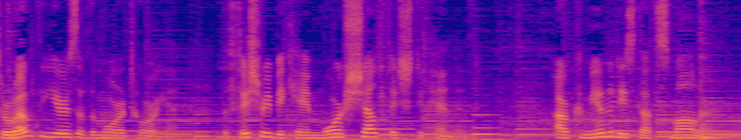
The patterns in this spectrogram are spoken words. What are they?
Throughout the years of the moratoria, the fishery became more shellfish dependent. Our communities got smaller.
